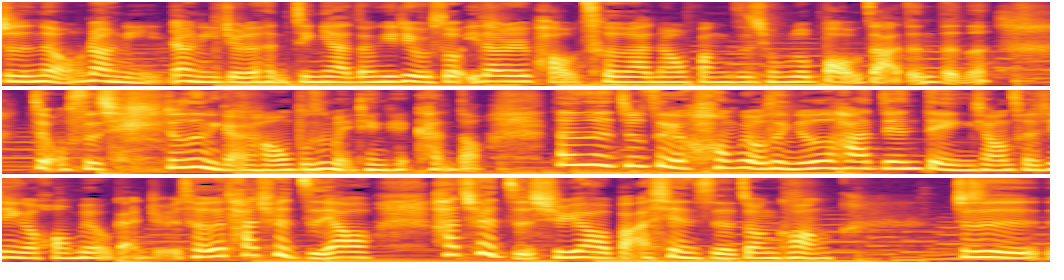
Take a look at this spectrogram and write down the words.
就是那种让你让你觉得很惊讶的东西，例如说一大堆跑车啊，然后房子全部都爆炸等等的这种事情，就是你感觉好像不是每天可以看到。但是就这个荒谬的事情，就是他今天电影想要呈现一个荒谬感觉，可是他却只要他却只需要把现实的状况，就是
